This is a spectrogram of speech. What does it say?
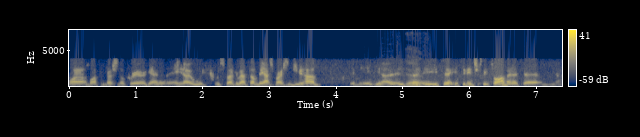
my my professional career again. And you know, we, we spoke about some of the aspirations you have. It- You know, it's Yeah. a, it's a, it's an interesting time, and it's a, you know,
